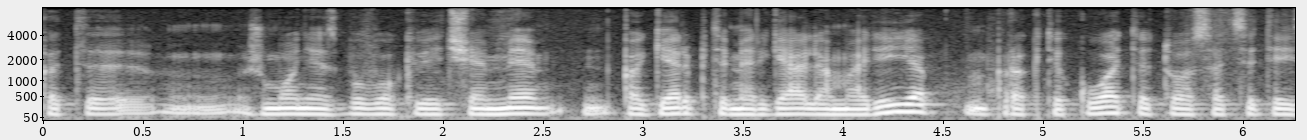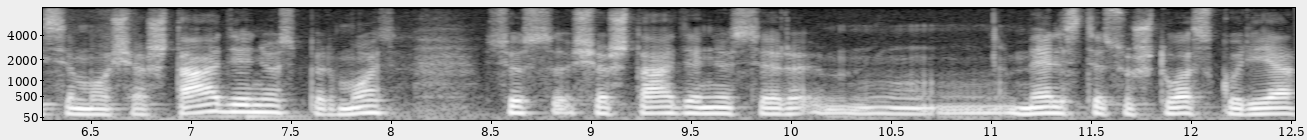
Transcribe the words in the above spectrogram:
kad e, žmonės buvo kviečiami pagerbti mergelę Mariją, praktikuoti tuos atsiteisimo šeštadienius, pirmosius šeštadienius ir melstis už tuos, kurie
